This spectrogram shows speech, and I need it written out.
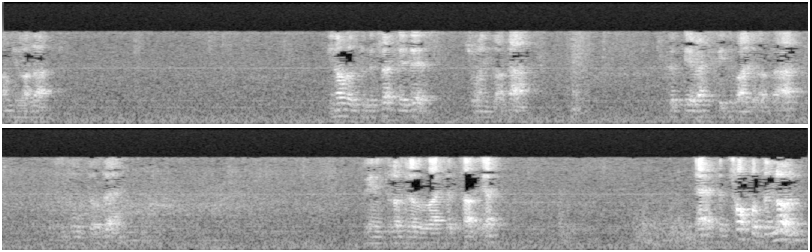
Something like that. In say this joins like that, could theoretically divide it like that. This is all filled in. We need to look at it like the top, yeah? Yeah, at the top of the nun,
